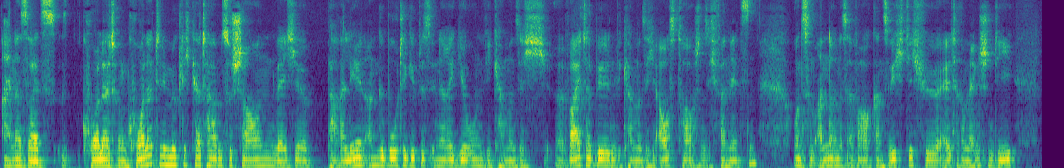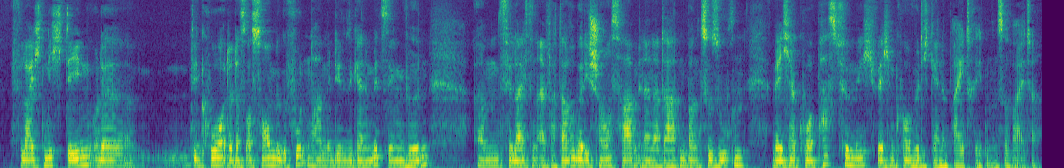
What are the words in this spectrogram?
einerseits Chorleiterinnen und Chorleiter die Möglichkeit haben zu schauen, welche parallelen Angebote gibt es in der Region, wie kann man sich äh, weiterbilden, wie kann man sich austauschen, sich vernetzen. Und zum anderen ist einfach auch ganz wichtig für ältere Menschen, die vielleicht nicht den oder den Chor oder das Ensemble gefunden haben, in dem sie gerne mitsingen würden, ähm, vielleicht dann einfach darüber die Chance haben, in einer Datenbank zu suchen, welcher Chor passt für mich, welchem Chor würde ich gerne beitreten und so weiter.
